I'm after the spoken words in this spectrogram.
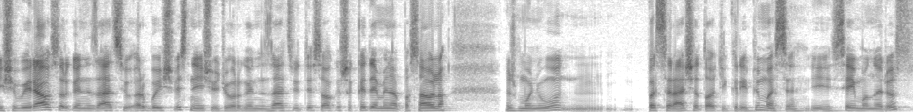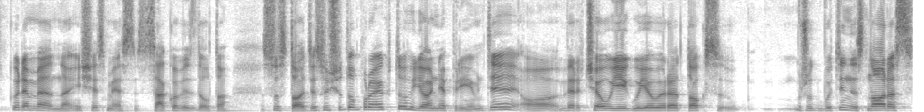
iš įvairiausių organizacijų arba iš vis ne iš jokių organizacijų, tiesiog iš akademinio pasaulio žmonių pasirašė tokį kreipimąsi į Seimo narius, kuriame, na, iš esmės sako vis dėlto sustoti su šituo projektu, jo nepriimti, o verčiau, jeigu jau yra toks žudbutinis noras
